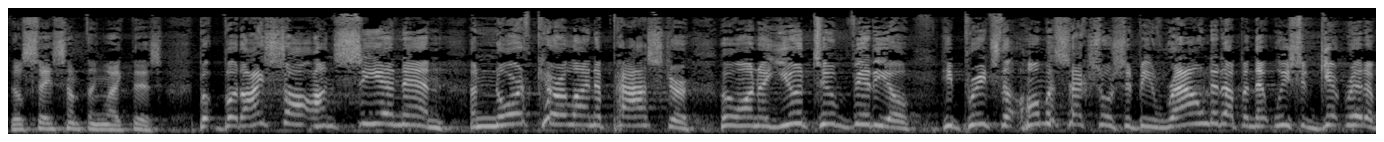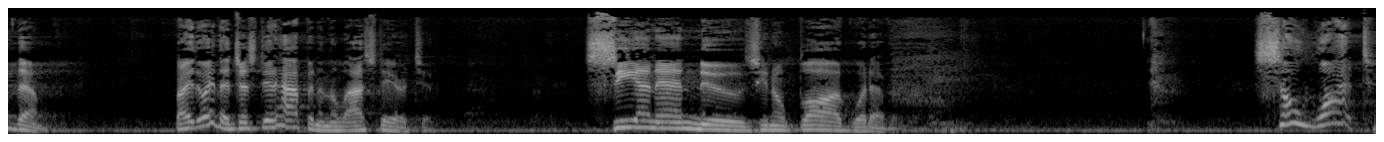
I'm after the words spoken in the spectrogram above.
They'll say something like this. But, but I saw on CNN a North Carolina pastor who, on a YouTube video, he preached that homosexuals should be rounded up and that we should get rid of them. By the way, that just did happen in the last day or two. CNN News, you know, blog, whatever. So what?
